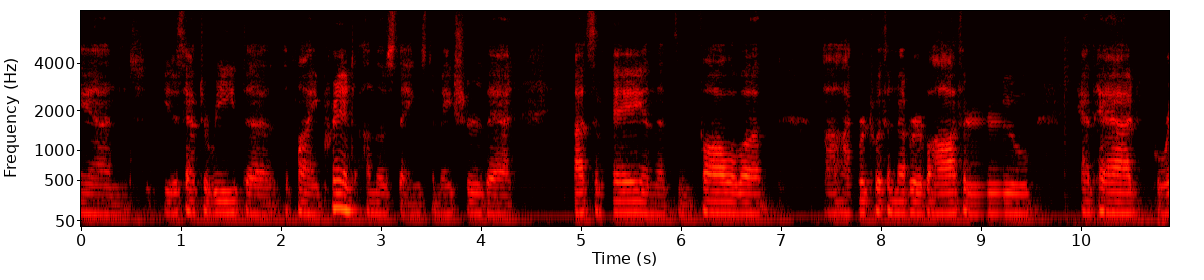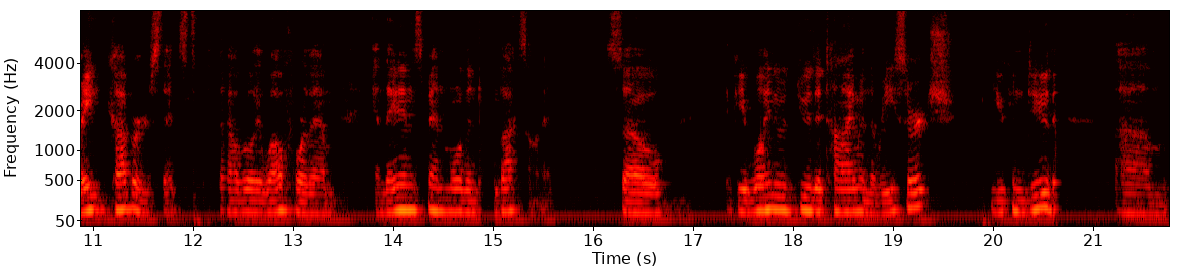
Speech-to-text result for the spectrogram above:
And you just have to read the, the fine print on those things to make sure that got some pay and that some follow up. Uh, I've worked with a number of authors who have had great covers that sell really well for them, and they didn't spend more than 20 bucks on it. So if you're willing to do the time and the research, you can do that. Um,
